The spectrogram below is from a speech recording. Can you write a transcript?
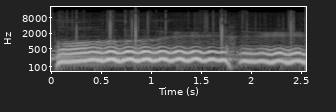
for her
